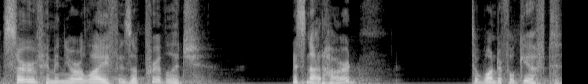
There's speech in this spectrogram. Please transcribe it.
serve him in your life is a privilege. It's not hard, it's a wonderful gift.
